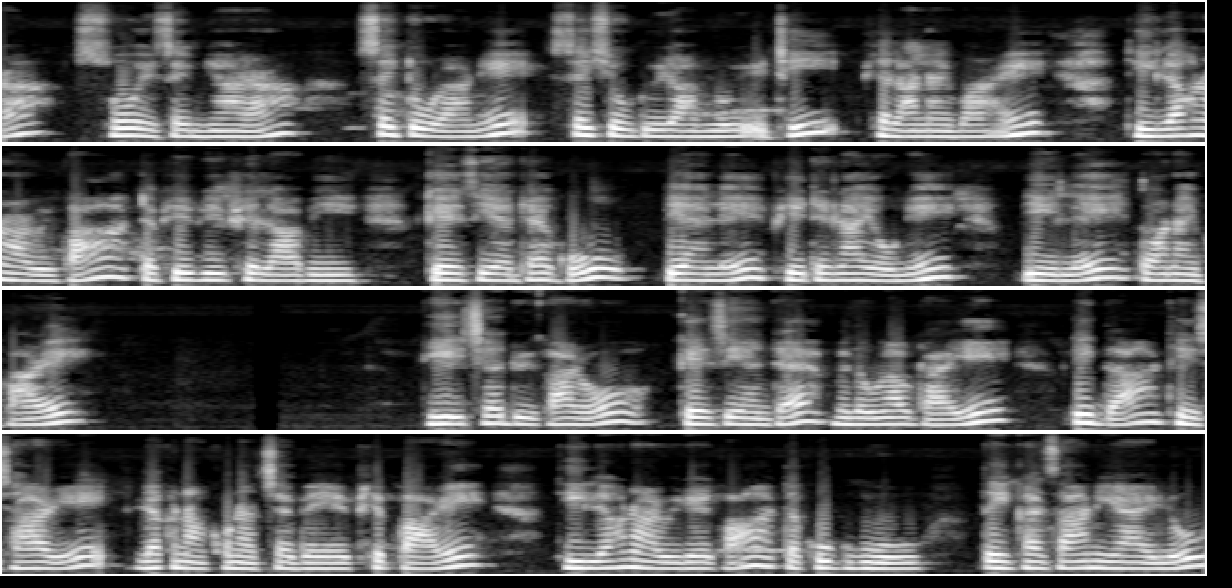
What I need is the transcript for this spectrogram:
တာစိုးရိမ်စိတ်များတာ စိတ်တူတာနဲ့စိတ်ရှုပ်တွေးတာမျိုးတွေအထိဖြစ်လာနိုင်ပါတယ်။ဒီလက္ခဏာတွေကတဖြည်းဖြည်းဖြစ်လာပြီးကယ်ဆီယမ်ဓာတ်ကို ပြန်လဲဖြည့်တင်လိုက်ုံနဲ့ပြေလဲသွားနိုင်ပါတယ်။ဒီအချက်တွေကတော့ကယ်ဆီယမ်ဓာတ်မလုံလောက်တာရဲ့လိတာထင်ရှားတဲ့လက္ခဏာခုနှစ်ချက်ပဲဖြစ်ပါတယ်။ဒီလက္ခဏာတွေကတခုခုကိုသင်ခန်းစားနေရလို့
